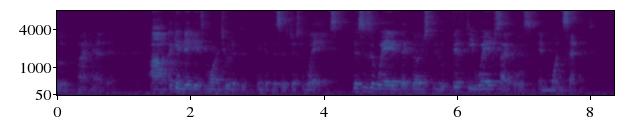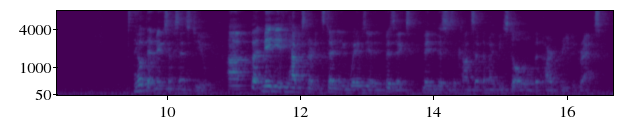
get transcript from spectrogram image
move my hand in. Um, again, maybe it's more intuitive to think of this as just waves. This is a wave that goes through 50 wave cycles in one second. I hope that makes some sense to you. Uh, but maybe if you haven't started studying waves yet in physics, maybe this is a concept that might be still a little bit hard for you to grasp.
